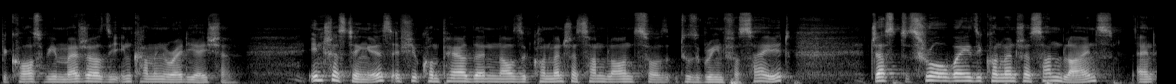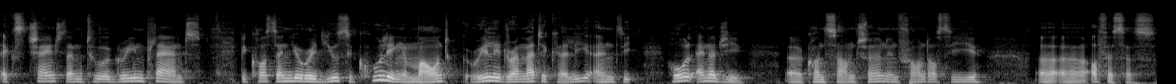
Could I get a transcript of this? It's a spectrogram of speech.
because we measure the incoming radiation. Interesting is if you compare then now the conventional sun blinds to the green facade, just throw away the conventional sun blinds and exchange them to a green plant because then you reduce the cooling amount really dramatically and the whole energy consumption in front of the uh, uh, offices.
